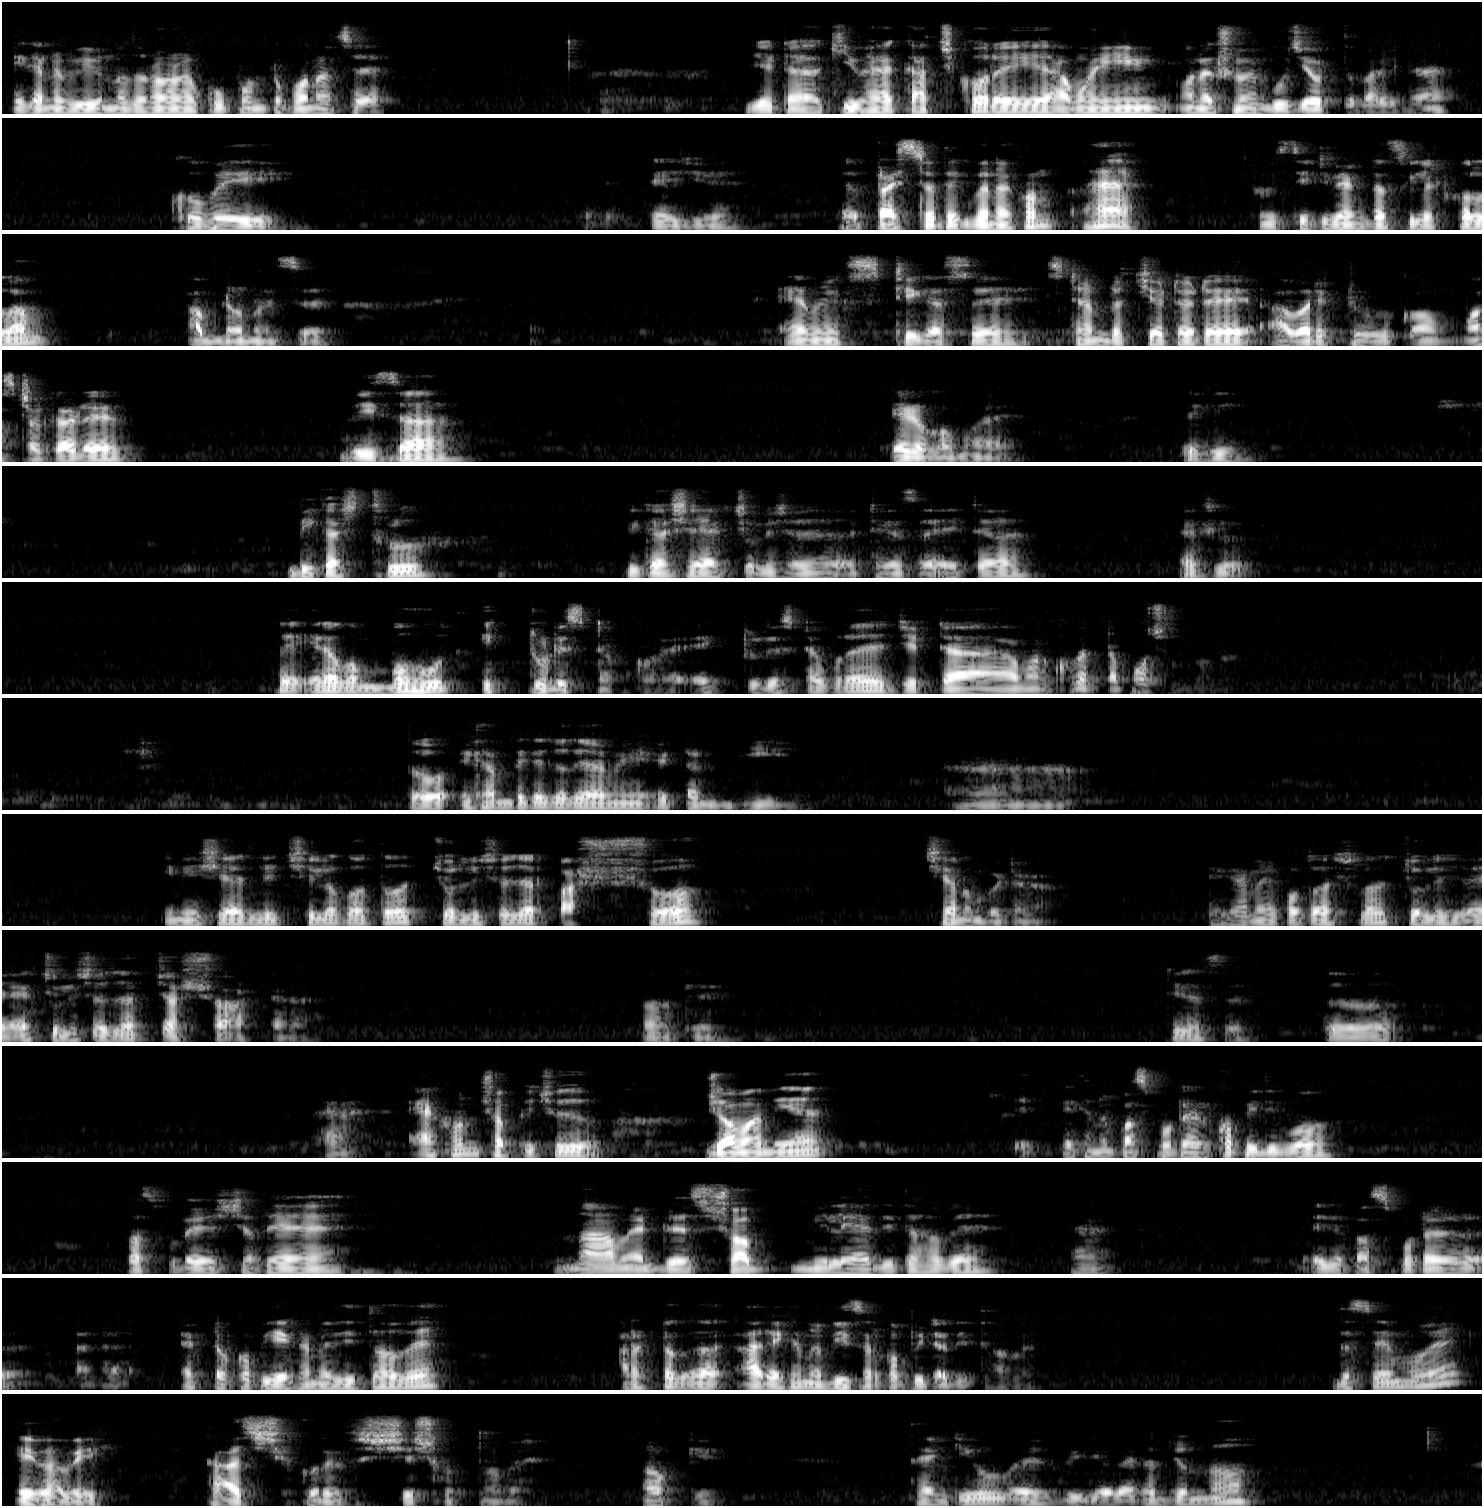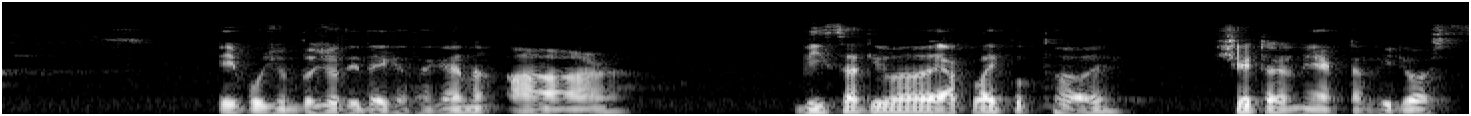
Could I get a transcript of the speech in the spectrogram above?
এখানে বিভিন্ন ধরনের কুপন টুপন আছে, যেটা কীভাবে কাজ করে আমি অনেক সময় বুঝে উঠতে পারি না। খুবই এই যে প্রাইসটা দেখবেন এখন। হ্যাঁ আমি সিটি ব্যাংকটা সিলেক্ট করলাম আপ ডাউন হয়েছে। এমএক্স ঠিক আছে স্ট্যান্ডার্ড চার্টারে আবার একটু কম। মাস্টার কার্ডে ভিসা এরকম হয়। দেখি। বিকাশ থ্রু বিকাশে একচল্লিশ হাজার, ঠিক আছে এটা এরকম বহুত একটু ডিস্টার্ব করে, একটু ডিস্টার্ব করে যেটা আমার খুব একটা পছন্দ না তো এখান থেকে যদি আমি এটা নিই ইনিশিয়ালি ছিল কত? চল্লিশ হাজার পাঁচশো ছিয়ানব্বই টাকা। এখানে কত আসলো? চল্লিশ একচল্লিশ হাজার চারশো আট টাকা। ওকে। ঠিক আছে। তো হ্যাঁ এখন সবকিছু জমা দিয়ে এখানে পাসপোর্টের কপি দিব। পাসপোর্টের সাথে নাম অ্যাড্রেস সব মিলিয়ে দিতে হবে। হ্যাঁ। এই যে পাসপোর্টের একটা কপি এখানে দিতে হবে। আরেকটা, আর এখানে ভিসার কপিটা দিতে হবে। দ্য সেম ওয়ে এইভাবেই কাজ করে শেষ করতে হবে। ওকে থ্যাংক ইউ এই ভিডিও দেখার জন্য। এই পর্যন্ত যদি দেখে থাকেন, আর ভিসা কীভাবে অ্যাপ্লাই করতে হয়, সেটা নিয়ে একটা ভিডিও আসছে।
